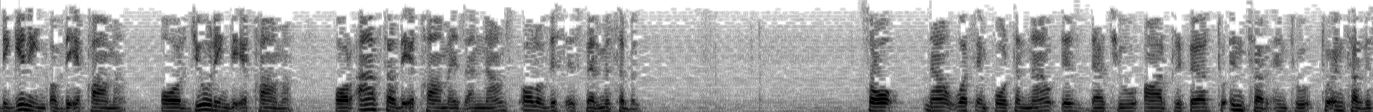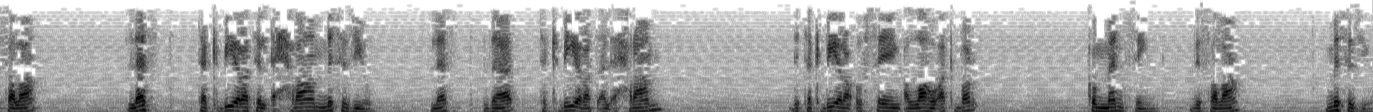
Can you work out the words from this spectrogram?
beginning of the iqama or during the iqama or after the iqama is announced all of this is permissible. So now what's important now is that you are prepared to enter into to enter the salah lest takbirat al-ihram misses you lest that al-ihram the takbirah of saying Allahu Akbar commencing the salah misses you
